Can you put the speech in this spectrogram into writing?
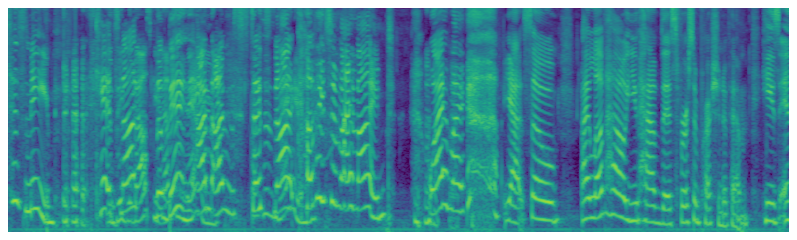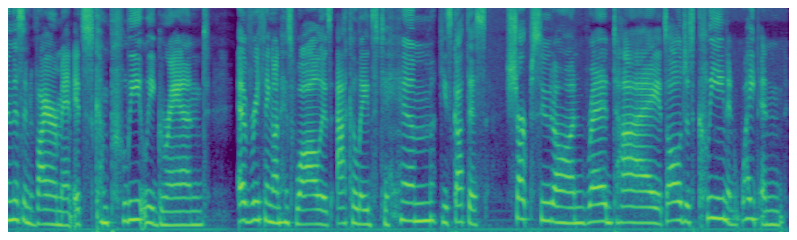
is his name?" Can't it's not Lebowski, the big. I'm. I'm. It's not name. coming to my mind. Why am I? Yeah. So I love how you have this first impression of him. He's in this environment. It's completely grand. Everything on his wall is accolades to him. He's got this sharp suit on, red tie. It's all just clean and white and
